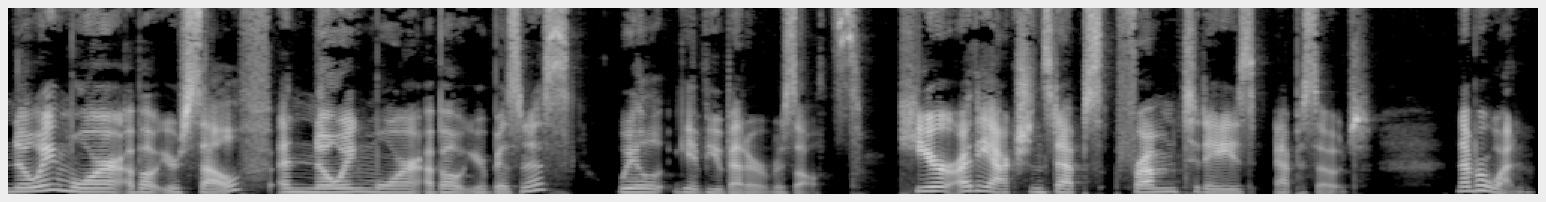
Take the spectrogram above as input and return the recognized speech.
Knowing more about yourself and knowing more about your business will give you better results. Here are the action steps from today's episode. Number one,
